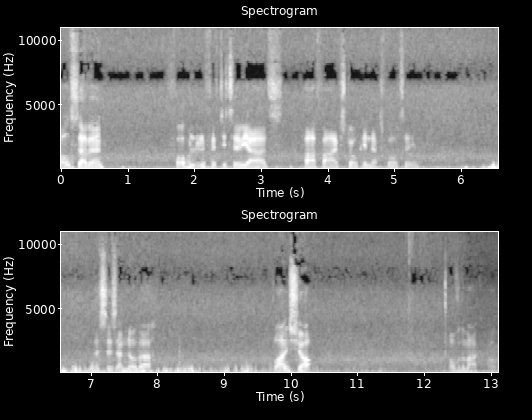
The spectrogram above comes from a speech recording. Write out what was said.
Hole 7, 452 yards, par 5, stroke index 14. And this is another blind shot over the marker hole.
